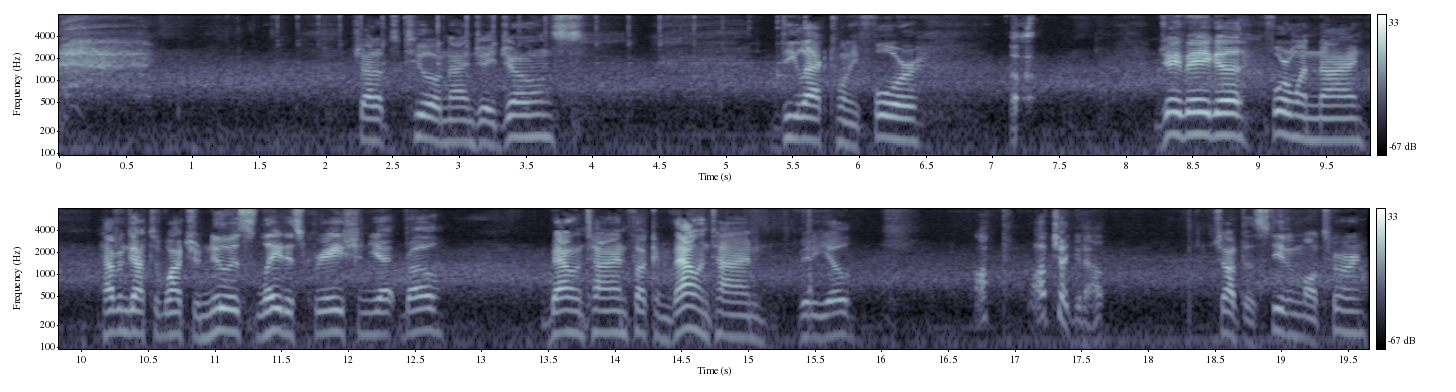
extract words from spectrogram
Shout out to 209J Jones, DLAC24, J Vega 419. Haven't got to watch your newest, latest creation yet, bro. Valentine, fucking Valentine video. I'll, I'll check it out. Shout out to Stephen Malturin.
